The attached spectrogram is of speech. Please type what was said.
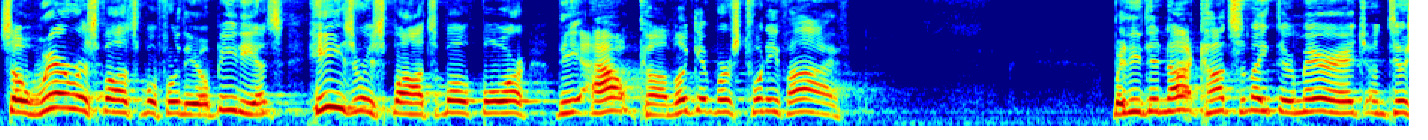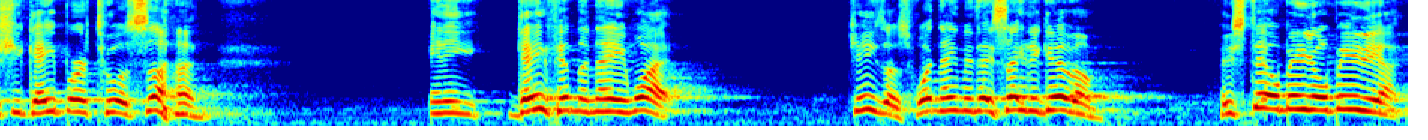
So we're responsible for the obedience. He's responsible for the outcome. Look at verse 25. But he did not consummate their marriage until she gave birth to a son. And he gave him the name what? Jesus. What name did they say to give him? He's still being obedient.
